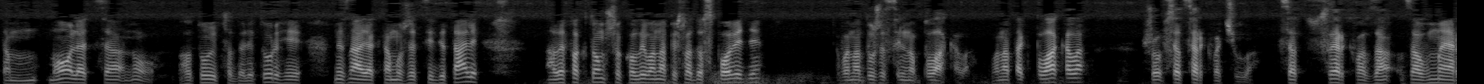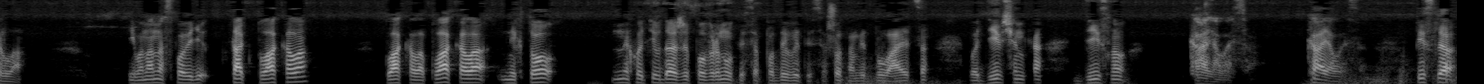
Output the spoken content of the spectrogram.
там моляться, ну, готуються до літургії. Не знаю, як там уже ці деталі, але факт що коли вона пішла до сповіді, вона дуже сильно плакала. Вона так плакала, що вся церква чула. Вся церква завмерла. І вона на сповіді так плакала, плакала, плакала. Ніхто не хотів навіть повернутися, подивитися, що там відбувається. Бо дівчинка дійсно каялася. Каялася. Після,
